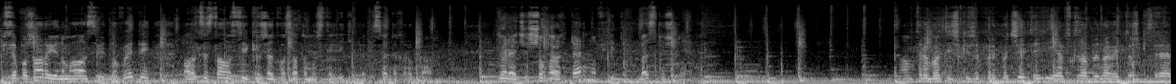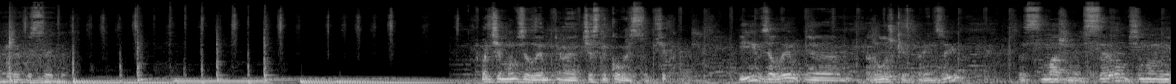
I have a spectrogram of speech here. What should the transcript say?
Після пожару його намагалися відновити, але це сталося тільки вже в 20 столітті, в 50-х роках. До речі, що характерно, вхід безкоштовний. Нам треба трішки вже перепочити, і я б сказав, би, навіть трошки треба перекусити. Отже, ми взяли е, чесниковий супчик і взяли е, галушки з бринзою, з смаженим сиром, сумовим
